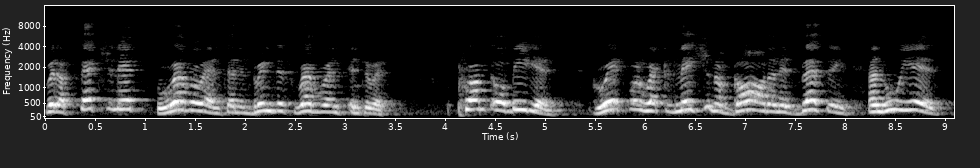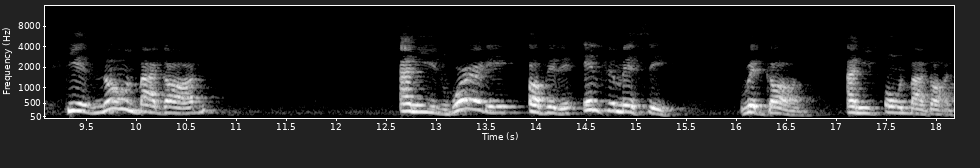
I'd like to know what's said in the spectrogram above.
with affectionate reverence, and it brings this reverence into it, prompt obedience, grateful recognition of God and his blessings and who he is, he is known by God and he is worthy of his intimacy with God and he's owned by God.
